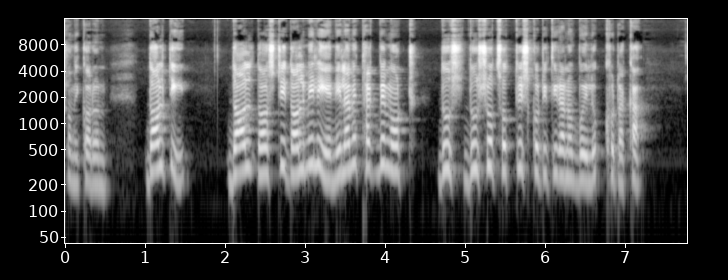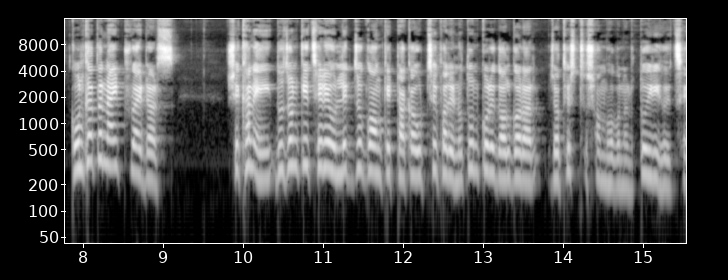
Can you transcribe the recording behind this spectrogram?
সমীকরণ। দলটি, দল দশটি দল মিলিয়ে নিলামে থাকবে মোট দুশো ছত্রিশ কোটি তিরানব্বই লক্ষ টাকা। কলকাতা নাইট রাইডার্স সেখানে দুজনকে ছেড়ে উল্লেখযোগ্য অঙ্কের টাকা উঠছে ফলে নতুন করে দল গড়ার যথেষ্ট সম্ভাবনা তৈরি হয়েছে।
